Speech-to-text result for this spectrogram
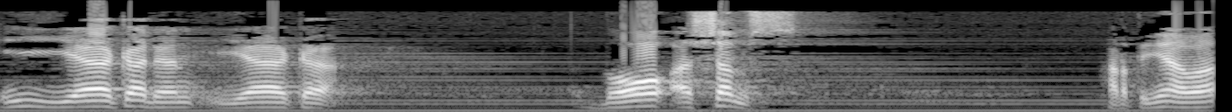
Iyaka dan iyaka. Do asyams. Artinya apa?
